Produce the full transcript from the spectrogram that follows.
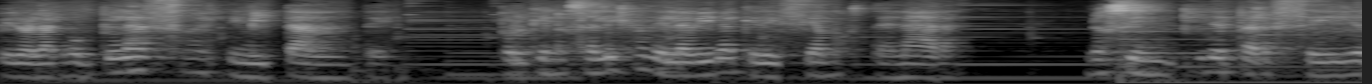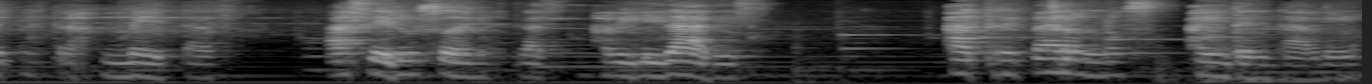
pero a largo plazo es limitante porque nos aleja de la vida que deseamos tener, nos impide perseguir nuestras metas, hacer uso de nuestras habilidades, atrevernos a intentarlo.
